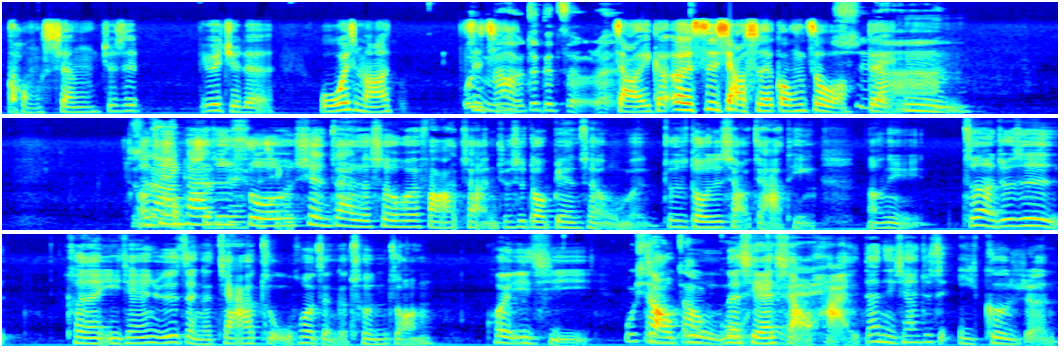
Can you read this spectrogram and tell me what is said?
恐生，就是因为觉得我为什么要自己有这个责任找一个二十四小时的工作？对，嗯。而且应该是说，现在的社会发展就是都变成我们就是都是小家庭，然后你真的就是可能以前就是整个家族或整个村庄会一起照顾那些小孩，但你现在就是一个人，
